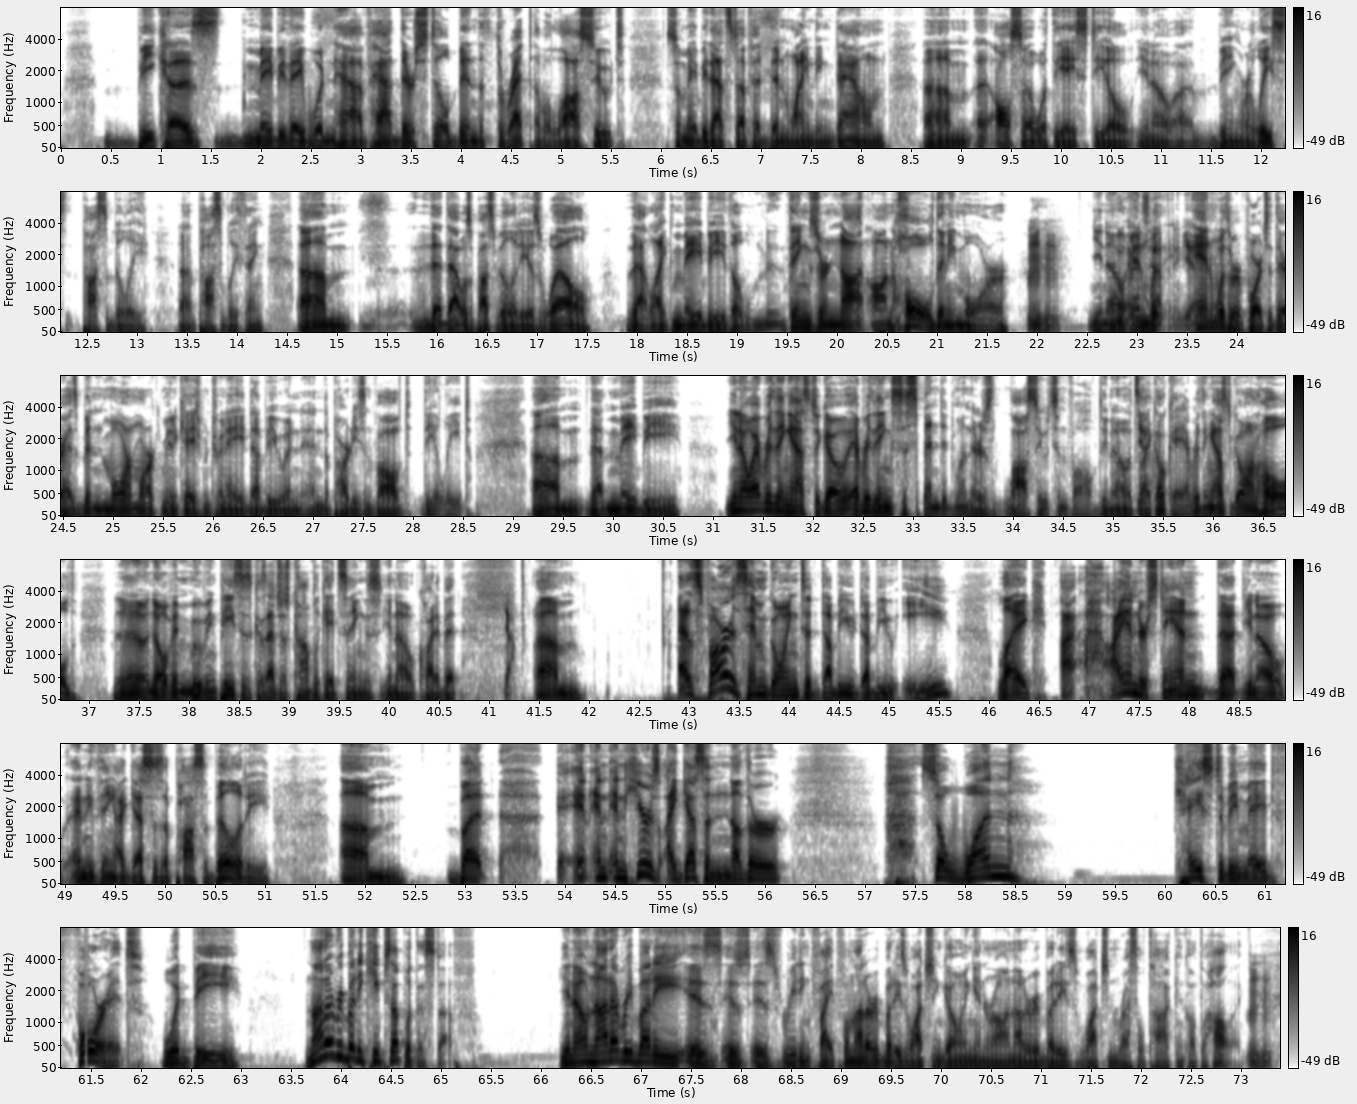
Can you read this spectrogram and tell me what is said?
because maybe they wouldn't have had there still been the threat of a lawsuit. So maybe that stuff had been winding down. Um, uh, also with the Ace Steel, you know, uh, being released possibly, uh, possibly thing, um, that that was a possibility as well. That like maybe the things are not on hold anymore. Mm-hmm. You know, and with yeah. and with reports that there has been more and more communication between AEW and, and the parties involved, the elite, um, that maybe you know everything has to go, everything's suspended when there's lawsuits involved. You know, it's Yeah. like okay, everything has to go on hold, no, no moving pieces because that just complicates things, you know, quite a bit. Yeah. As far as him going to WWE, like I I understand that, you know, anything I guess is a possibility. Um but and and and here's I guess another so one case to be made for it would be not everybody keeps up with this stuff. You know, not everybody is is is reading Fightful. Not everybody's watching Going in Raw. Not everybody's watching Wrestle Talk and Cultaholic.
